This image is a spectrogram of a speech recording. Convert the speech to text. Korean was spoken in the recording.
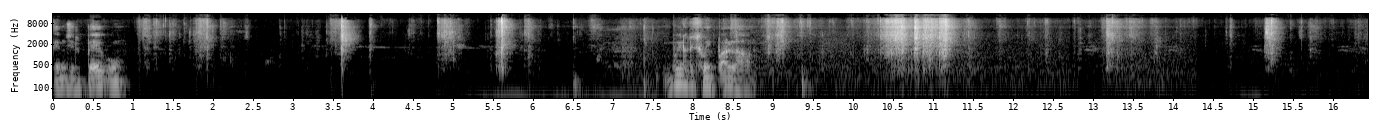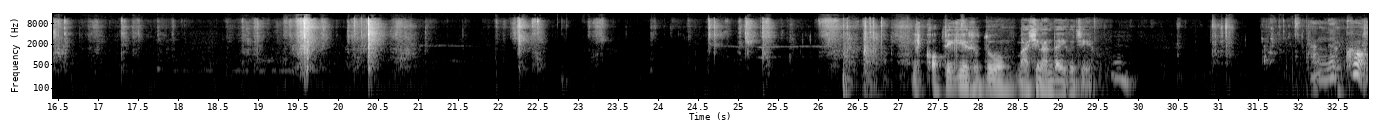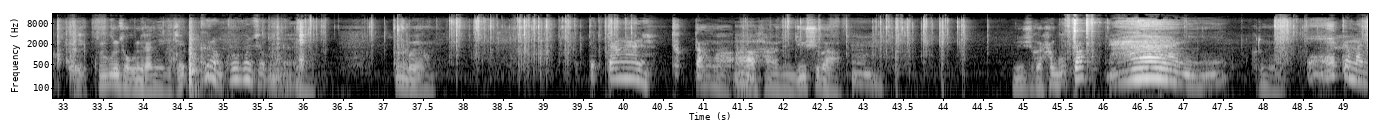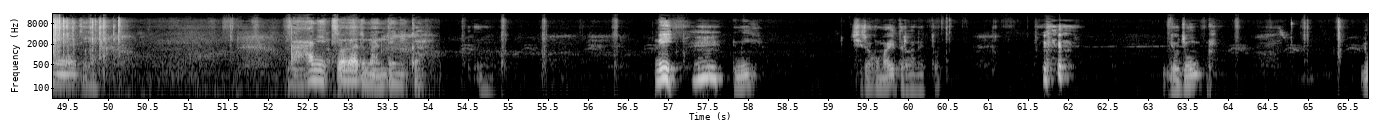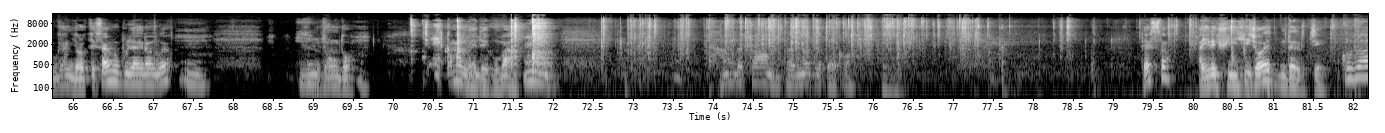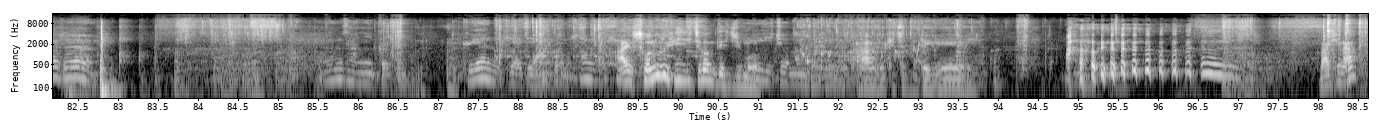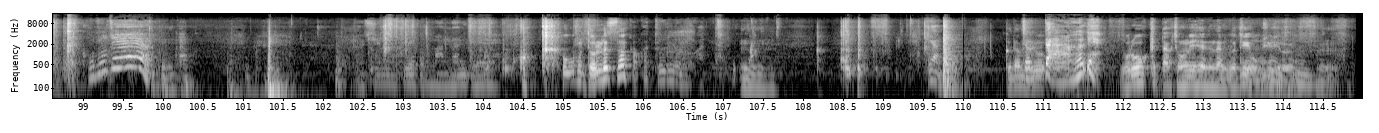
쌤지를 빼고. 뭐 이렇게 손이 빨라. 이 껍데기에서도 맛이 난다 이거지 딱 넣고 이 굵은 소금이란 얘기지 그런 굵은 소금 넣어요. 이거 뭐야 적당하네. 특당화 아하 뉴슈가 뉴슈가 한국자? 아니 그러면 깨끗만 넣어야 돼. 많이 쏟아지면 안 되니까. 미. 이미 지라고 많이 들어가네 또 요즘 여기 한 10개 삶은 분량이라는 거야? 응. 이 정도 쬐까만 내야 되구만 응. 단거 좀더 넣어도 되고. 됐어? 아 이래 휘휘 줘야 된다 그랬지 그래야지. 동영상이거든. 교양이 있어야지. 안 그러면 손으로 아이 손으로 줘면 되지 뭐휘 줬는데. 아 그렇게 줘도 되게 얘가 맛이 나? 그러지. 지금 얘가 만난데 소금을 덜 넣었어? 조금 들은 것 같아. 음. 그냥 그 다음에 적당하게. 요렇게 딱 정리해야 된다는 거지 옥수수를 음.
